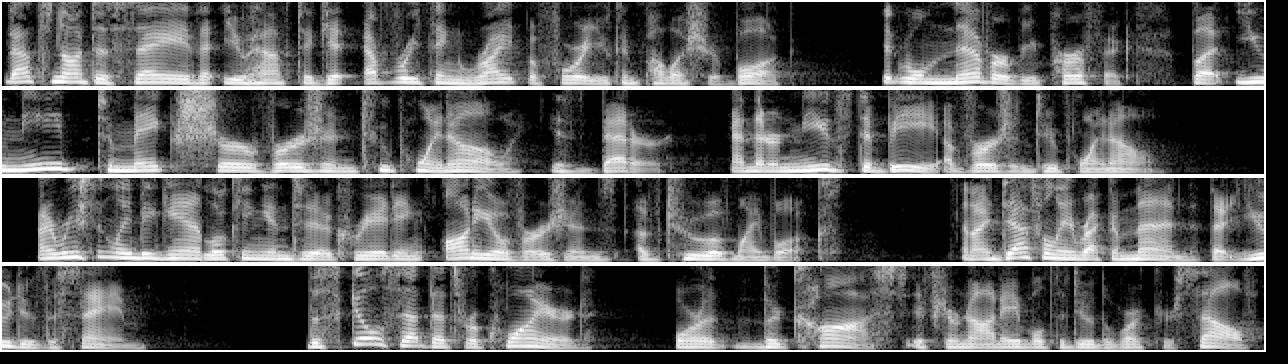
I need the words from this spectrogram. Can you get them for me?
That's not to say that you have to get everything right before you can publish your book. It will never be perfect, but you need to make sure version 2.0 is better, and there needs to be a version 2.0. I recently began looking into creating audio versions of two of my books, and I definitely recommend that you do the same. The skill set that's required, or the cost if you're not able to do the work yourself,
